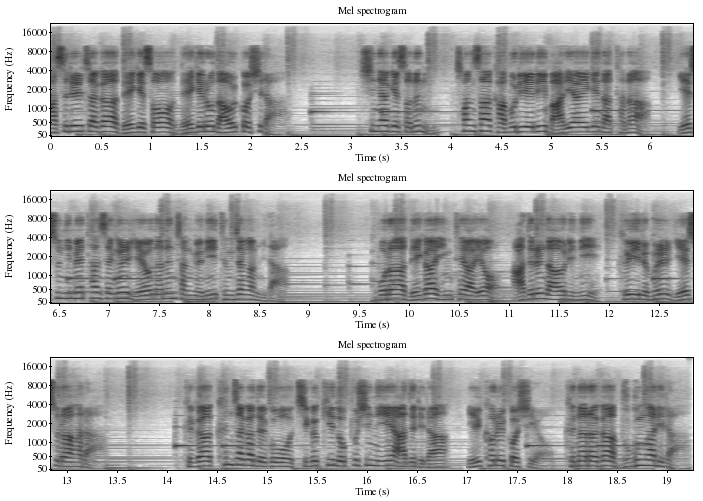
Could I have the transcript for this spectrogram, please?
다스릴 자가 내게서 내게로 나올 것이라. 신약에서는 천사 가브리엘이 마리아에게 나타나 예수님의 탄생을 예언하는 장면이 등장합니다. 보라 내가 잉태하여 아들을 낳으리니 그 이름을 예수라 하라. 그가 큰 자가 되고 지극히 높으신 이의 아들이라 일컬을 것이요 그 나라가 무궁하리라.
